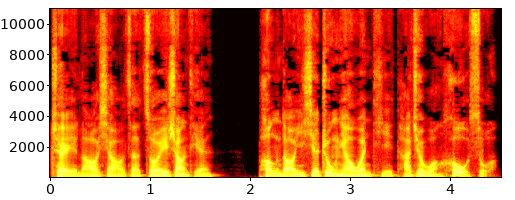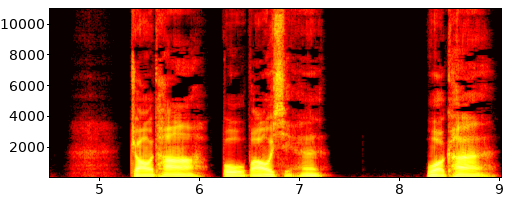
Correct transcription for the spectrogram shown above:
这老小子嘴上甜，碰到一些重要问题他却往后缩。找他不保险，我看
